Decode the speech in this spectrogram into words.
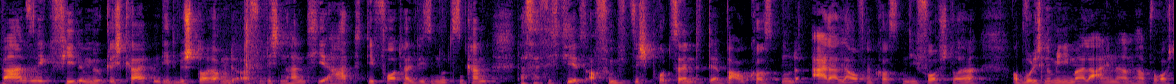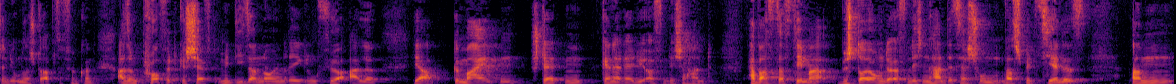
Wahnsinnig viele Möglichkeiten, die die Besteuerung der öffentlichen Hand hier hat, die Vorteile, die sie nutzen kann. Das heißt, ich ziehe jetzt auf 50 Prozent der Baukosten und aller laufenden Kosten die Vorsteuer, obwohl ich nur minimale Einnahmen habe, worauf ich dann die Umsatzsteuer abzuführen kann. Also ein Profitgeschäft mit dieser neuen Regelung für alle ja, Gemeinden, Städten, generell die öffentliche Hand. Herr Bass, das Thema Besteuerung der öffentlichen Hand ist ja schon was Spezielles. Ähm,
